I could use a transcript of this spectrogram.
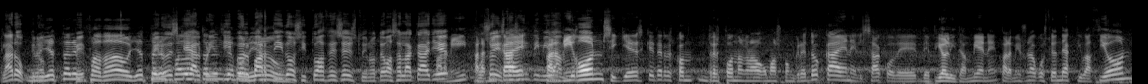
Claro, Pero pero, ya están enfadados, ya están pero es que al principio del partido, si tú haces esto y no te vas a la calle, Para mí, para, pues, mí oye, estás intimidando. para mí, Gon, si quieres que te responda con algo más concreto, cae en el saco de, de Pioli también. ¿eh? Para mí es una cuestión de activación,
